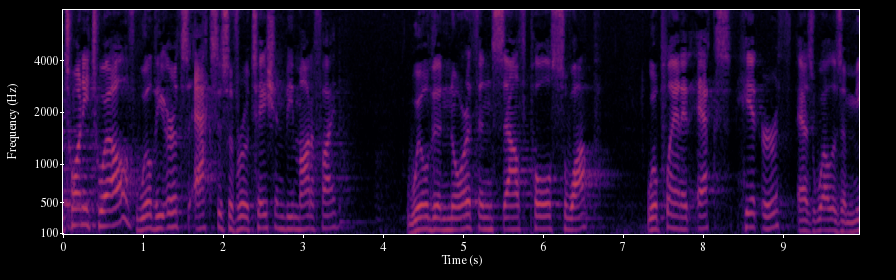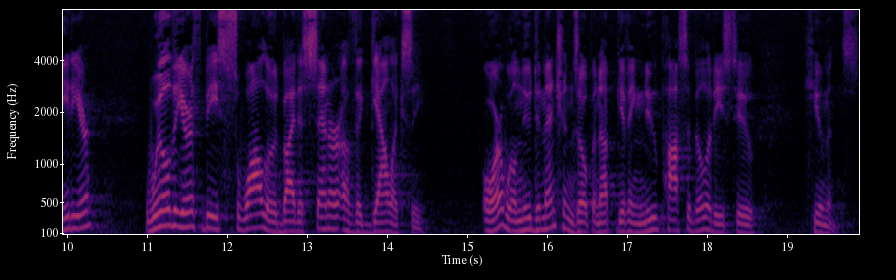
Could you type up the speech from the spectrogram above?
In 2012, will the Earth's axis of rotation be modified? Will the North and South Pole swap? Will Planet X hit Earth as well as a meteor? Will the Earth be swallowed by the center of the galaxy? Or will new dimensions open up, giving new possibilities to humans?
